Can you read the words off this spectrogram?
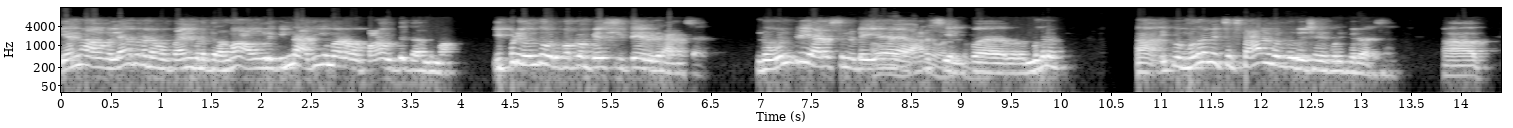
ஏன்னா அவங்க லேபரை நம்ம பயன்படுத்துறோமா? அவங்களுக்கு இன்னும் அதிகமா நம்ம பணம் விட்டு தரணுமா? இப்படி வந்து ஒரு பக்கம் பேசிக்கிட்டே இருக்கிறாங்க சார் இந்த ஒன்றிய அரசினுடைய அரசியல் இப்ப முதல ஆஹ் இப்ப முதலமைச்சர் ஸ்டாலின் வந்து ஒரு விஷயம் குறிப்பிடுறாரு சார்.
